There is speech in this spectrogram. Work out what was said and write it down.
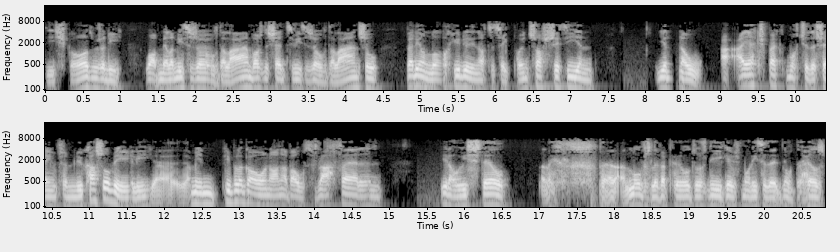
they scored was only, what, millimetres over the line, wasn't centimetres over the line. So very unlucky really not to take points off City. And, you know, I, I expect much of the same from Newcastle really. Uh, I mean, people are going on about Rafa and, you know, he's still loves Liverpool, doesn't he? he? gives money to the you know, the Hills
